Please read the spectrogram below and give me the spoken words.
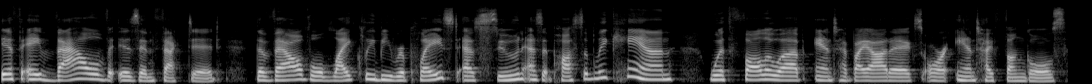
If a valve is infected, The valve will likely be replaced as soon as it possibly can with follow up antibiotics or antifungals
